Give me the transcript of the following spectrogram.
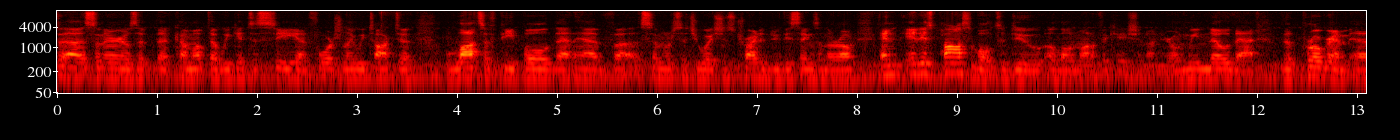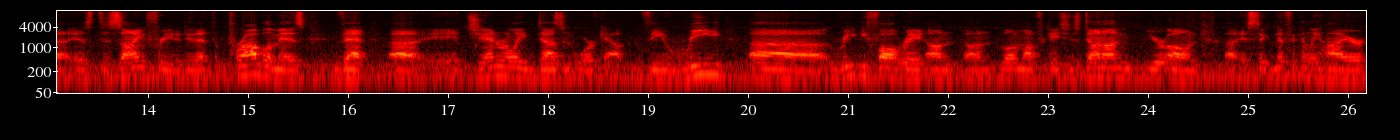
uh, scenarios that, that come up that we get to see. Unfortunately, we talk to lots of people that have uh, similar situations, try to do these things on their own. And it is possible to do a loan modification on your own. We know that. The program uh, is designed for you to do that. The problem is that uh, it generally doesn't work out. The re uh, re-default rate on, on loan modifications done on your own uh, is significantly higher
